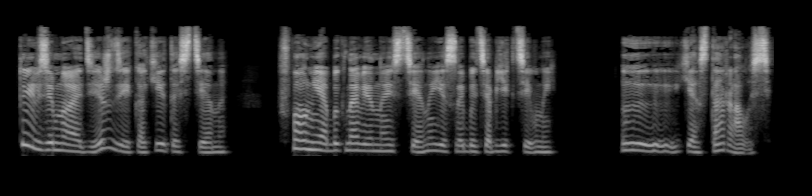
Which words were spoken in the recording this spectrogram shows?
Ты в земной одежде и какие-то стены. Вполне обыкновенные стены, если быть объективной. Э, я старалась.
